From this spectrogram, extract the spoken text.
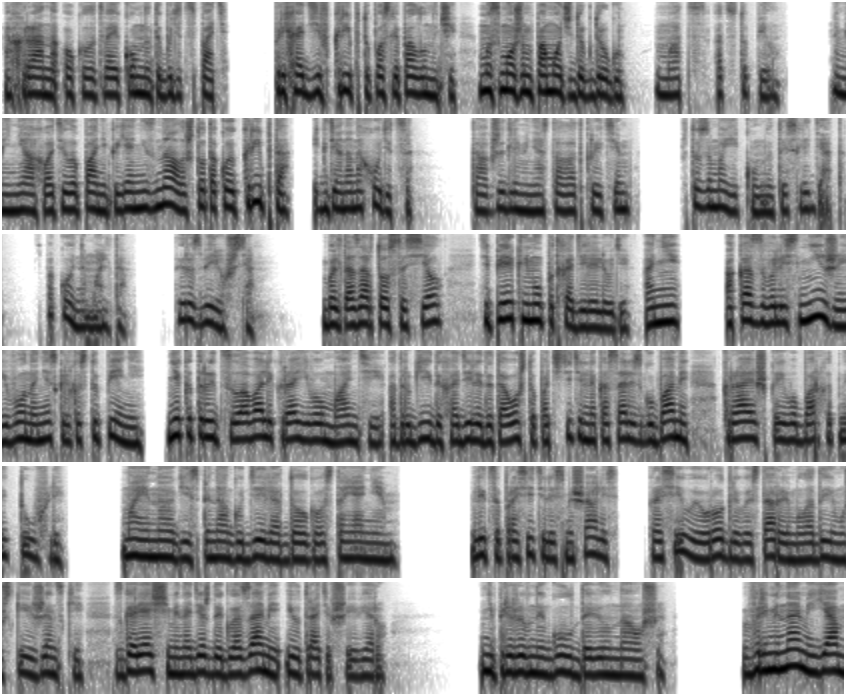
«Охрана около твоей комнаты будет спать. Приходи в крипту после полуночи. Мы сможем помочь друг другу». Мац отступил. На меня охватила паника. Я не знала, что такое крипта и где она находится. Также для меня стало открытием, что за моей комнатой следят. Спокойно, Мальта, ты разберешься. Бальтазар Тосса сел, теперь к нему подходили люди. Они оказывались ниже его на несколько ступеней. Некоторые целовали край его мантии, а другие доходили до того, что почтительно касались губами краешка его бархатной туфли. Мои ноги и спина гудели от долгого стояния. Лица просителей смешались, Красивые, уродливые, старые, молодые, мужские женские, с горящими надеждой глазами и утратившие веру. Непрерывный гул давил на уши. Временами я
